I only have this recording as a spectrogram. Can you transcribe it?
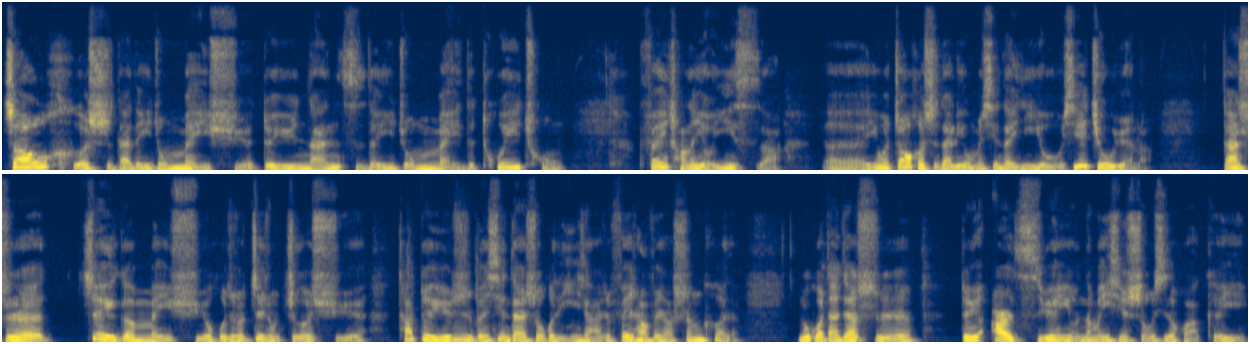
昭和时代的一种美学，对于男子的一种美的推崇，非常的有意思啊。呃，因为昭和时代离我们现在已经有些久远了，但是这个美学或者说这种哲学，它对于日本现代社会的影响还是非常非常深刻的。如果大家是对于二次元有那么一些熟悉的话，可以。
